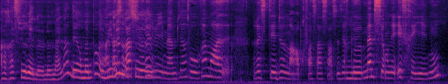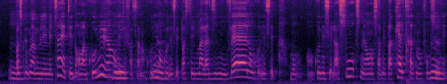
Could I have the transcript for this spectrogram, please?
à rassurer le, le malade et en même temps à lui-même. rassurer lui-même. Bien, il faut vraiment euh, rester de marbre face à ça. C'est-à-dire Mm. que même si on est effrayé, nous, Mm. parce que même les médecins étaient dans l'inconnu, hein, on Oui. était face à l'inconnu, on ne connaissait pas, c'était une maladie nouvelle, on connaissait, bon, on connaissait la source, mais on ne savait pas quel traitement fonctionnait.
